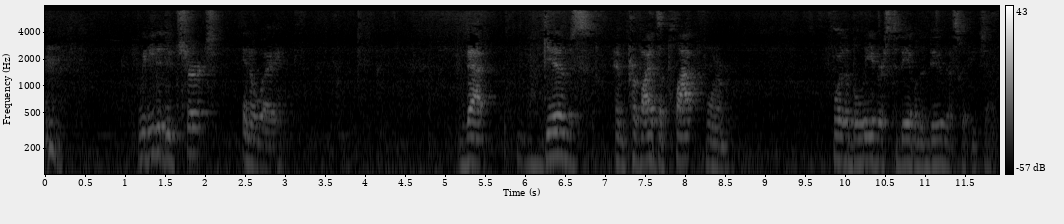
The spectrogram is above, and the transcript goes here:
we need to do church in a way that gives and provides a platform for the believers to be able to do this with each other.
